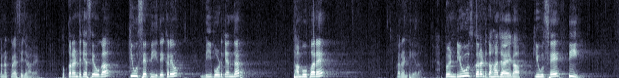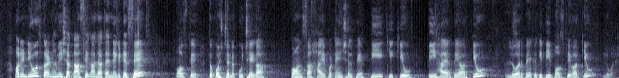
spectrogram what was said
कंडक्टर ऐसे जा रहा है। तो करंट कैसे होगा? क्यू से पी देख रहे हो? बी बोर्ड के अंदर थम ऊपर है, करंट रहा तो इंड्यूस करंट कहाँ जाएगा? क्यू से पी और इंड्यूस करंट हमेशा कहाँ से कहाँ जाता है? नेगेटिव से पॉजिटिव तो क्वेश्चन में पूछेगा, कौन सा हाई पोटेंशियल पे है? पी की क्यू पी हायर पे और क्यू लोअर पे क्योंकि पी पॉजिटिव और क्यू लोअर है।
